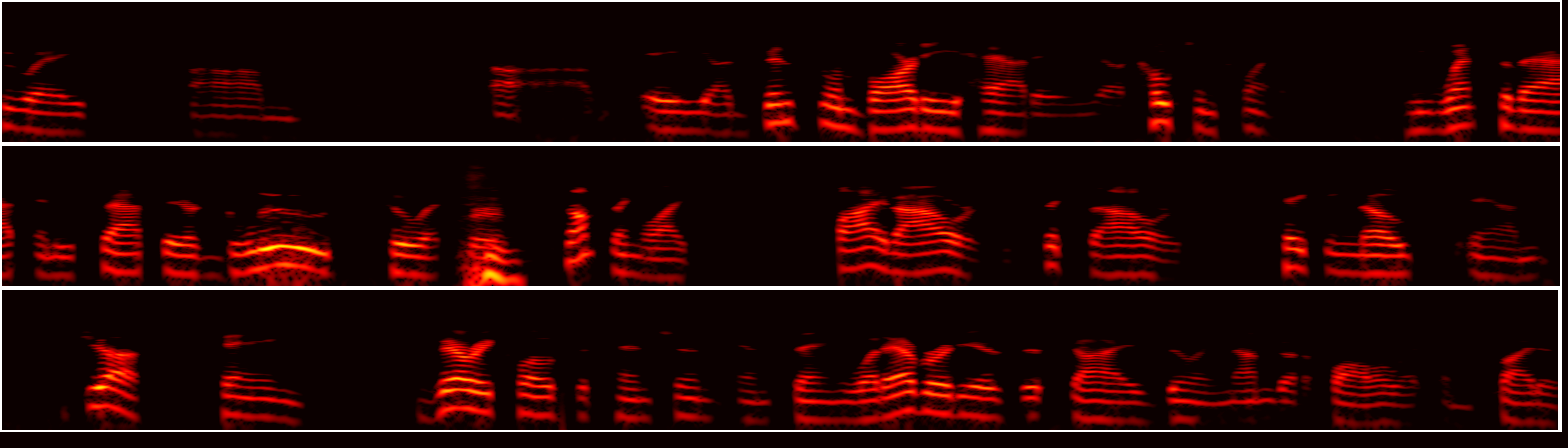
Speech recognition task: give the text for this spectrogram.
to a um, uh, a uh, Vince Lombardi had a uh, coaching clinic he went to that and he sat there glued to it for hmm. something like five hours, six hours, taking notes and just paying very close attention and saying whatever it is this guy is doing, I'm going to follow it and try to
